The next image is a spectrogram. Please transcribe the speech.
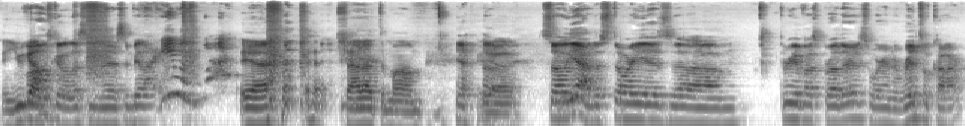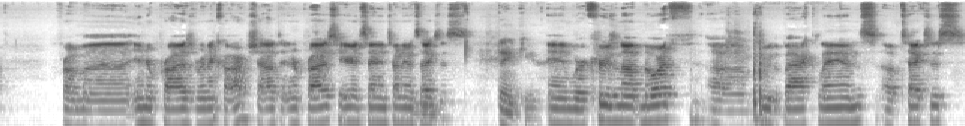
you Mom's got. gonna listen to this and be like, he was what? Yeah. Shout out to mom. Yeah. Yeah. So yeah, the story is um, three of us brothers were in a rental car from uh, Enterprise Rent a Car. Shout out to Enterprise here in San Antonio, Mhm. Texas. Thank you. And we're cruising up north um, through the backlands of Texas.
